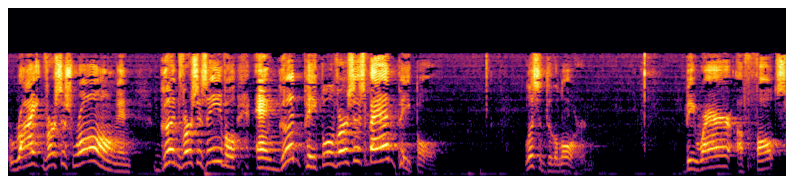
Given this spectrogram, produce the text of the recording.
right versus wrong and good versus evil and good people versus bad people. Listen to the Lord. Beware of false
